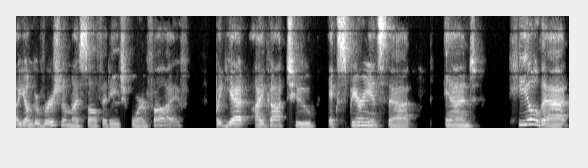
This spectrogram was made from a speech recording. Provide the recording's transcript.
a younger version of myself at age four and five. But yet I got to experience that and heal that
